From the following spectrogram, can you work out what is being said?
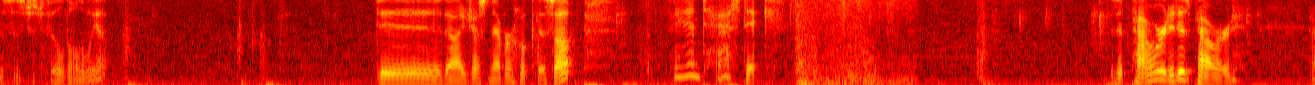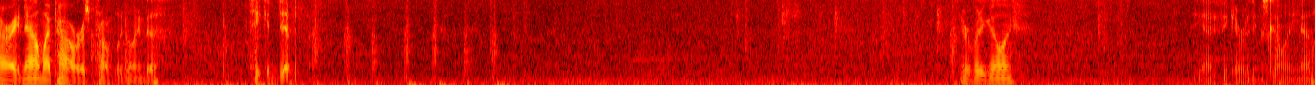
This is just filled all the way up. Did I just never hook this up? Fantastic. Is it powered? It is powered. Alright, now my power is probably going to take a dip. Is everybody going? Yeah, I think everything's going now.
